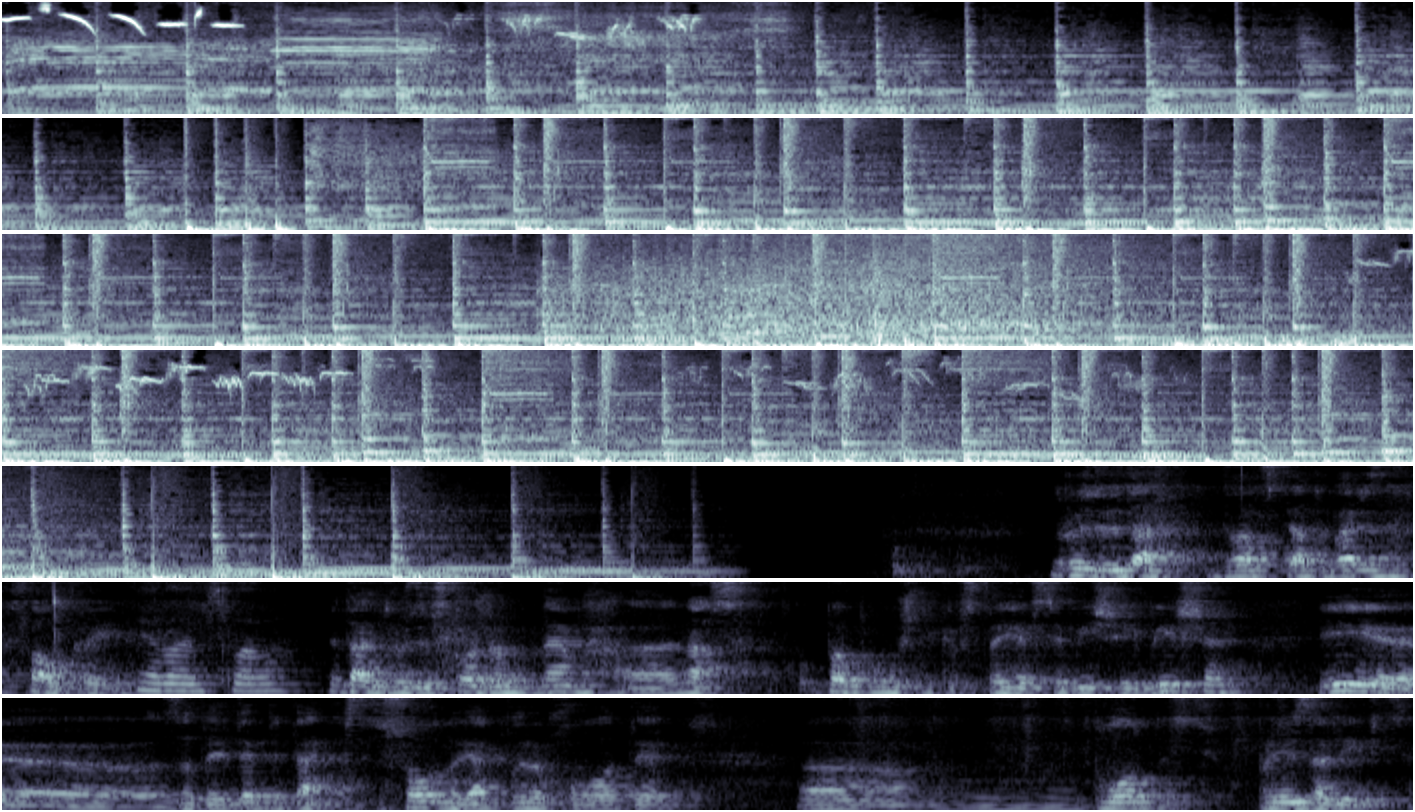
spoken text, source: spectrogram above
Друзі, Героям слава. І так, друзі, з кожним днем е, нас, ППУшників, стає все більше і більше. І е, задаєте питання стосовно, як вираховувати е, плотність при заливці.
